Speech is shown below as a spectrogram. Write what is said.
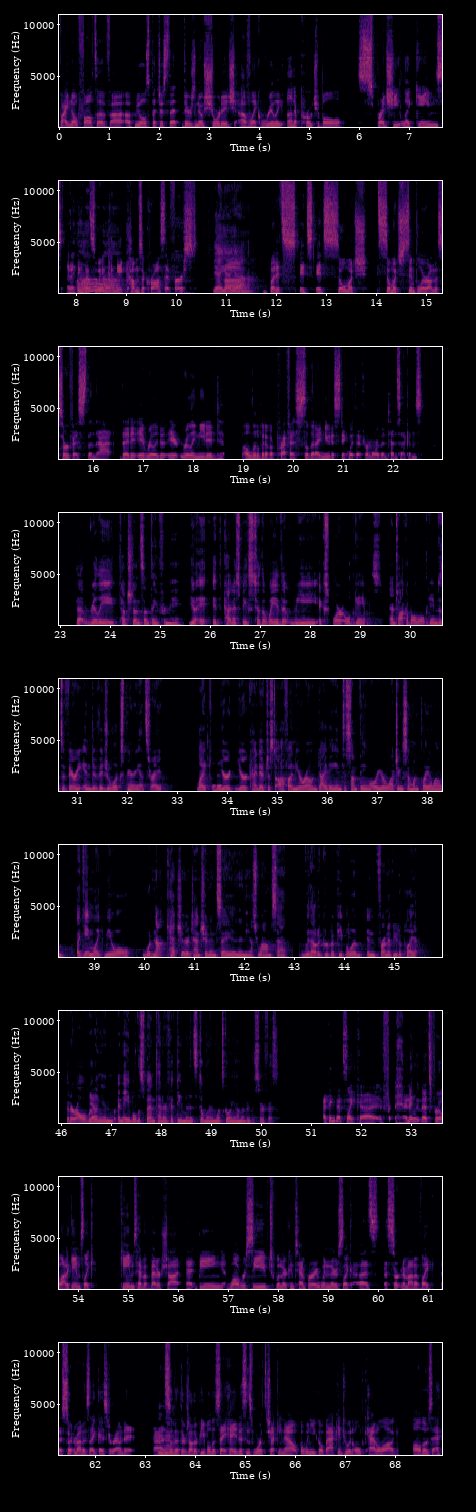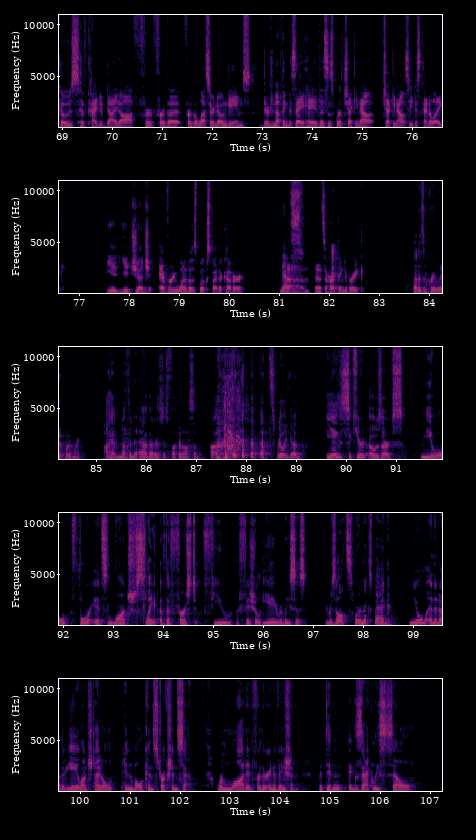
by no fault of uh, of mules, but just that there's no shortage of like really unapproachable spreadsheet like games, and I think that's the way Ah. it, it comes across at first. Yeah, yeah, Um, yeah. But it's it's it's so much it's so much simpler on the surface than that that it, it really it really needed a little bit of a preface so that I knew to stick with it for more than ten seconds. That really touched on something for me. You know, it, it kind of speaks to the way that we explore old games and talk about old games. It's a very individual experience, right? Like Mhm. you're you're kind of just off on your own diving into something or you're watching someone play alone. A game like Mule would not catch your attention in say an NES ROM set without a group of people in, in front of you to play it. that are all willing yeah. and, and able to spend 10 or 15 minutes to learn what's going on under the surface. I think that's like uh, I think that's for a lot of games. Like games have a better shot at being well received when they're contemporary. When there's like a, a certain amount of like a certain amount of zeitgeist around it, uh, mm-hmm. so that there's other people to say, "Hey, this is worth checking out." But when you go back into an old catalog, all those echoes have kind of died off for for the for the lesser known games. There's nothing to say, "Hey, this is worth checking out." Checking out, so you just kind of like you you judge every one of those books by their cover Yes. Um, and it's a hard thing to break. That is a great way to put it, Mike. I have nothing to add. That is just fucking awesome. Uh, that's really good. EA secured Ozark's Mule for its launch slate of the first few official EA releases. The results were a mixed bag. Mule and another EA launch title, Pinball Construction Set, were lauded for their innovation, but didn't exactly sell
